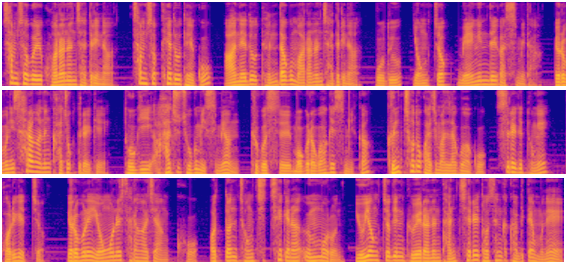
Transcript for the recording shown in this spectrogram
참석을 권하는 자들이나 참석해도 되고 안 해도 된다고 말하는 자들이나 모두 영적 맹인들 같습니다. 여러분이 사랑하는 가족들에게 독이 아주 조금 있으면 그것을 먹으라고 하겠습니까? 근처도 가지 말라고 하고 쓰레기통에 버리겠죠. 여러분의 영혼을 사랑하지 않고 어떤 정치 체계나 음모론, 유형적인 교회라는 단체를 더 생각하기 때문에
